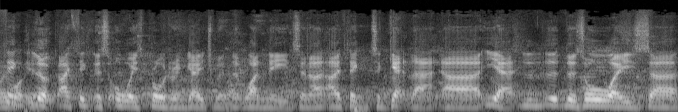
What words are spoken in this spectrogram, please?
I think, what- yeah. look, I think there's always broader engagement that one needs, and I, I think to get that, uh, yeah, th- there's always uh,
